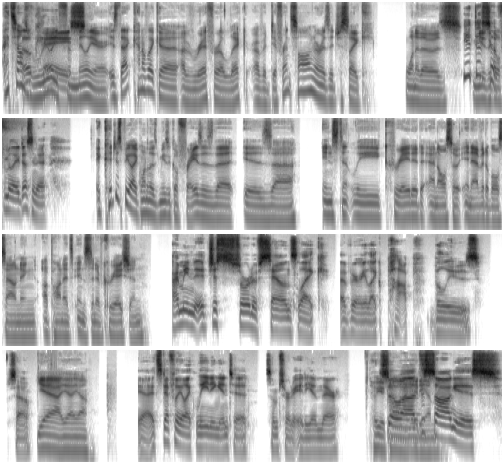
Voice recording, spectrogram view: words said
That sounds really familiar. Is that kind of like a, a riff or a lick of a different song, or is it just like one of those It does musical? sound familiar, doesn't it? it could just be like one of those musical phrases that is uh, instantly created and also inevitable sounding upon its instant of creation. I mean, it just sort of sounds like a very like pop blues. So Yeah, yeah, yeah. yeah, it's definitely like leaning into some sort of idiom there. Who you so calling uh, this song is.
